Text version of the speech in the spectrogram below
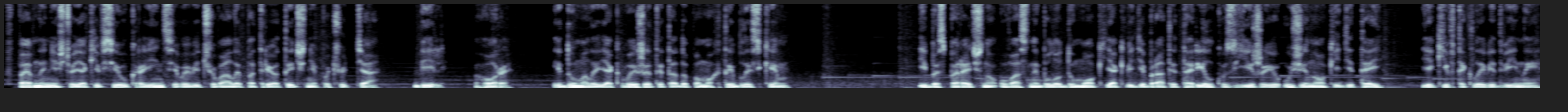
Впевнені, що, як і всі українці, ви відчували патріотичні почуття, біль, горе і думали, як вижити та допомогти близьким. І, безперечно, у вас не було думок, як відібрати тарілку з їжею у жінок і дітей, які втекли від війни.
